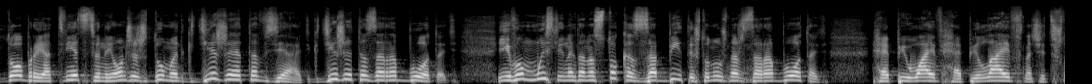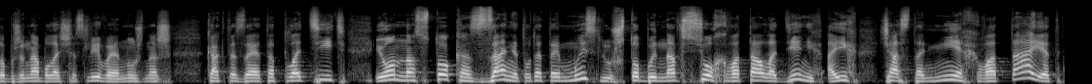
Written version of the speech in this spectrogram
добрый, ответственный, он же думает, где же это взять, где же это заработать. И его мысли иногда настолько забиты, что нужно же заработать happy wife, happy life, значит, чтобы жена была счастливая, нужно же как-то за это платить. И он настолько занят вот этой мыслью, чтобы на все хватало денег, а их часто не хватает,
